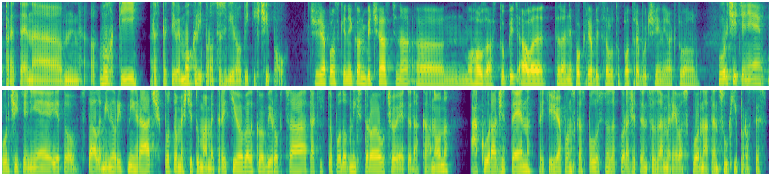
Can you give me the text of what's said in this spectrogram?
pre ten eh, vlhký, respektíve mokrý proces výroby tých čipov. Čiže japonský Nikon by časť na, uh, mohol zastúpiť, ale teda nepokryl by celú tú potrebu Číny aktuálnu. Určite nie, určite nie, je to stále minoritný hráč. Potom ešte tu máme tretieho veľkého výrobca takýchto podobných strojov, čo je teda Canon. Akurát, že ten, to je tiež japonská spoločnosť, akurát, že ten sa zameriava skôr na ten suchý proces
